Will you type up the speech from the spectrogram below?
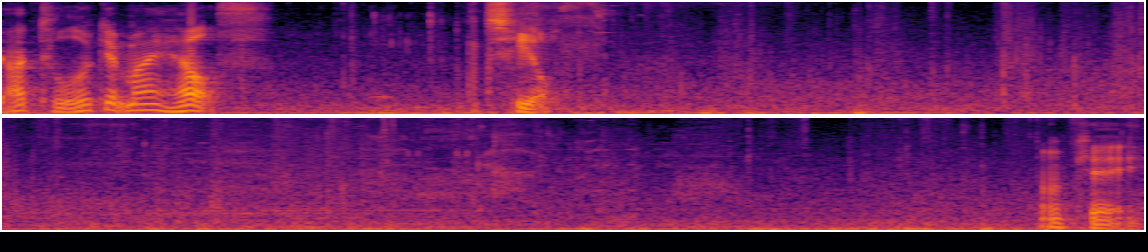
Forgot to look at my health. Let's heal. Okay.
